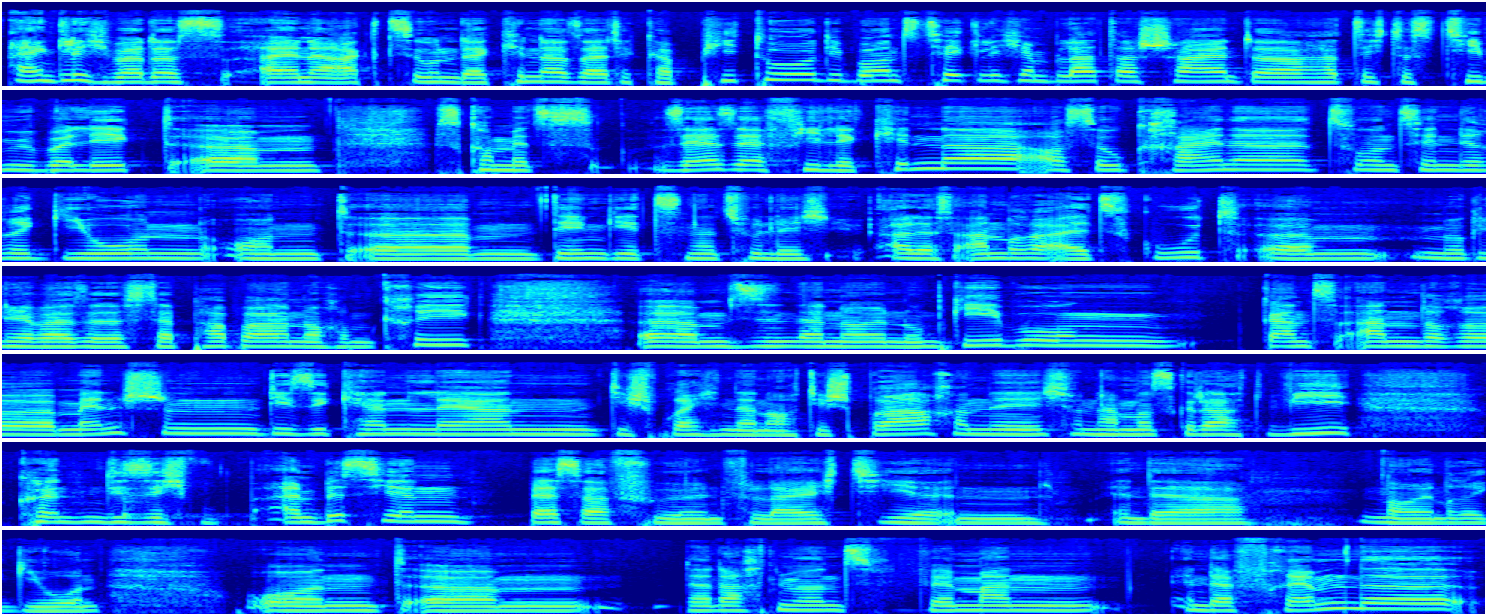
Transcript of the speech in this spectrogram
Eigentlich war das eine Aktion der Kinderseite Capito, die bei uns täglich im Blatt erscheint. Da hat sich das Team überlegt, ähm, es kommen jetzt sehr, sehr viele Kinder aus der Ukraine zu uns in die Region und ähm, denen geht's natürlich alles andere als gut. Ähm, möglicherweise ist der Papa noch im Krieg. Ähm, sie sind in einer neuen Umgebung, ganz andere Menschen, die sie kennenlernen, die sprechen dann auch die Sprache nicht und haben uns gedacht, wie könnten die sich ein bisschen besser fühlen, vielleicht hier in, in der neuen Region. Und ähm, da dachten wir uns, wenn man in der Fremde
